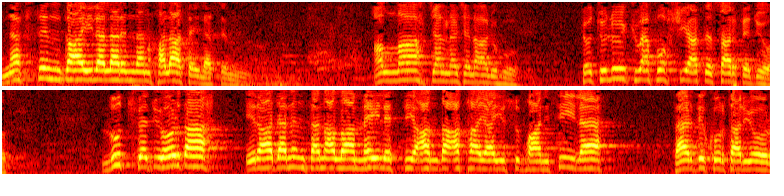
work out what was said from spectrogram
Nefsin gailelerinden halas eylesin. Allah Celle Celaluhu kötülük ve fuhşiyatı sarf ediyor. Lütfediyor da iradenin fenalığa meylettiği anda atayayı sübhanisiyle ferdi kurtarıyor,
